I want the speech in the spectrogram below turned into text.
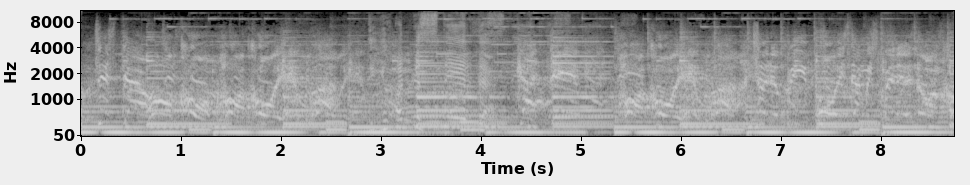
This down hardcore, hardcore hip hop. Do you understand that? Goddamn hardcore hip hop. To the B boys that we spinning on.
